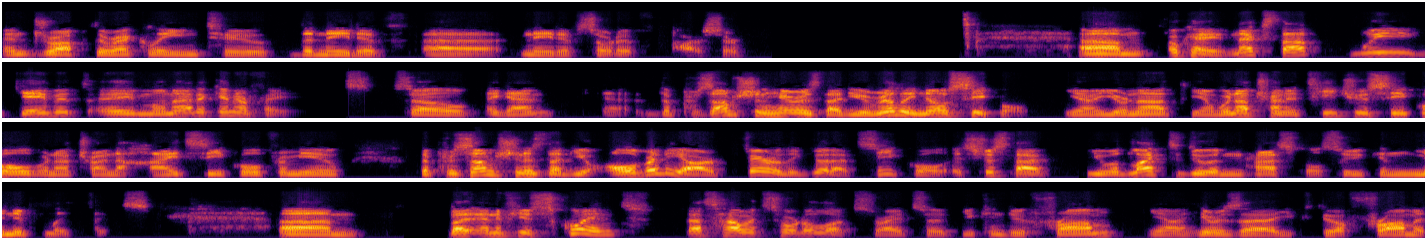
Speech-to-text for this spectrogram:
and drop directly into the native uh, native sort of parser. Um, okay, next up, we gave it a monadic interface. So again, uh, the presumption here is that you really know SQL. You know, you're not, you know, we're not trying to teach you SQL. We're not trying to hide SQL from you. The presumption is that you already are fairly good at SQL. It's just that you would like to do it in Haskell so you can manipulate things. Um, but and if you squint, that's how it sort of looks, right? So you can do from, you know, here's a you can do a from a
